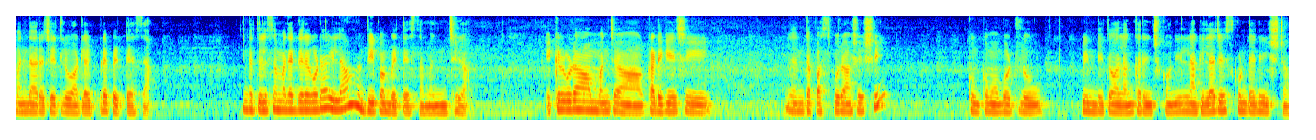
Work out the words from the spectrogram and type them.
మందార చెట్లు అట్లా ఇప్పుడే పెట్టేసా ఇంకా తులసమ్మ దగ్గర కూడా ఇలా దీపం పెట్టేస్తాం మంచిగా. ఇక్కడ కూడా మంచిగా కడిగేసి ఇదంతా పసుపు రాసేసి కుంకుమ బొట్లు పిండితో అలంకరించుకొని నాకు ఇలా చేసుకుంటేనే ఇష్టం.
